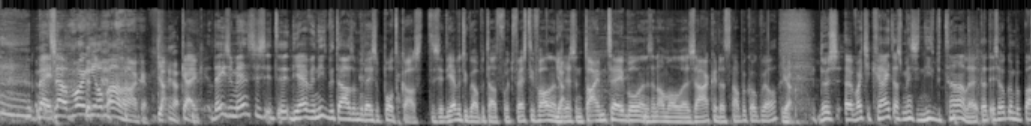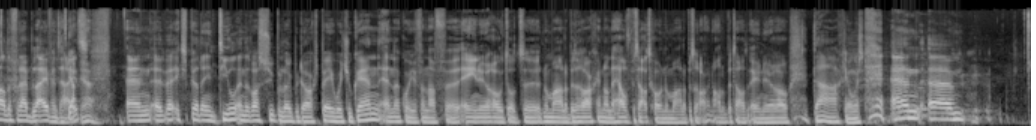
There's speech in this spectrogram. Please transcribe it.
Nee, nou mag ik hierop aanhaken? Ja. Kijk, deze mensen zitten, die hebben niet betaald om bij deze podcast te zitten. Die hebben natuurlijk wel betaald voor het festival. En Ja. er is een timetable en er zijn allemaal eh, zaken, dat snap ik ook wel. Ja. Dus eh, wat je krijgt als mensen niet betalen, dat is ook een bepaalde vrijblijvendheid. Ja. En eh, ik speelde in Tiel en dat was superleuk bedacht. Pay what you can. En dan kon je vanaf eh 1 euro tot eh, het normale bedrag. En dan de helft betaalt gewoon het normale bedrag. En de ander betaalt 1 euro. Dag jongens. En, ehm,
